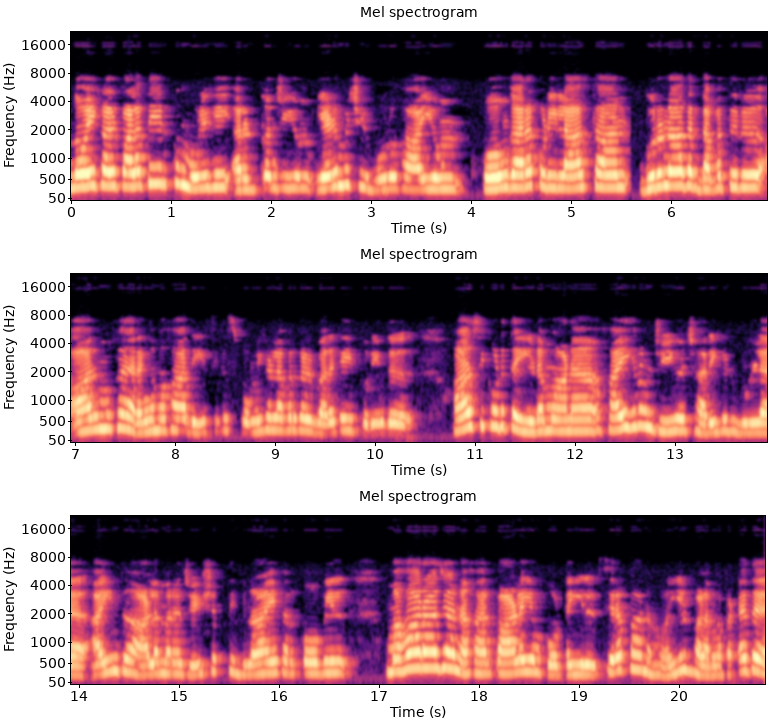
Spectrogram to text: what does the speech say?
நோய்கள் பல தீர்க்கும் மூலிகை அருட்கஞ்சியும் எலுமிச்சை ஊறுகாயும் ஓங்காரக்குடி லாசான் குருநாதர் தவத்திரு ஆறுமுக அரங்கமகா தேசிக சுவாமிகள் அவர்கள் வருகை புரிந்து ஆசி கொடுத்த இடமான ஹைகிரவுண்ட் ஜிஹெச் அருகில் உள்ள ஐந்து ஆலமர ஜெயசக்தி விநாயகர் கோவில் மகாராஜா நகர் பாளையம் கோட்டையில் சிறப்பான முறையில் வழங்கப்பட்டது.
